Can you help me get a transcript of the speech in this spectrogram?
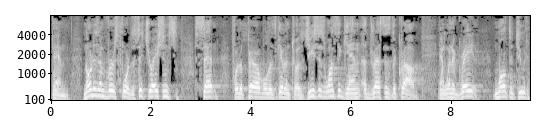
10. Notice in verse 4, the situation's set for the parable is given to us. Jesus once again addresses the crowd. And when a great multitude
